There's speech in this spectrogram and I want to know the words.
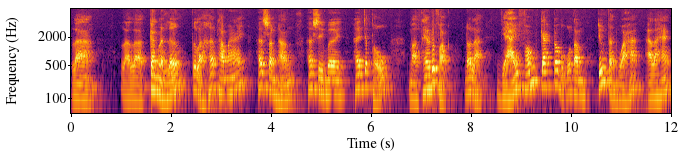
là là là căn lành lớn, tức là hết tham ái, hết sân hận, hết si mê, hết chấp thủ. Mà theo đức phật, đó là giải phóng các trói buộc của tâm, chứng thành quả a la hán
